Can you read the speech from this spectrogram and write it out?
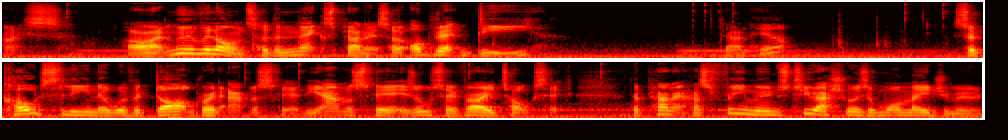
Nice. Alright, moving on to the next planet. So object D, down here. A cold Selena with a dark red atmosphere. The atmosphere is also very toxic. The planet has three moons, two asteroids and one major moon.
